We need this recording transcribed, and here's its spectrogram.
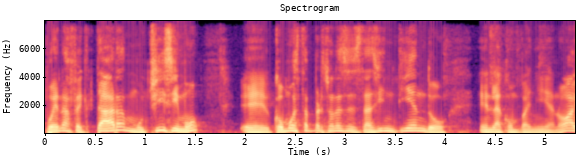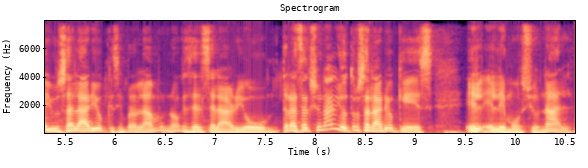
pueden afectar muchísimo eh, cómo esta persona se está sintiendo en la compañía, ¿no? Hay un salario que siempre hablamos, ¿no? Que es el salario transaccional y otro salario que es el, emocional.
